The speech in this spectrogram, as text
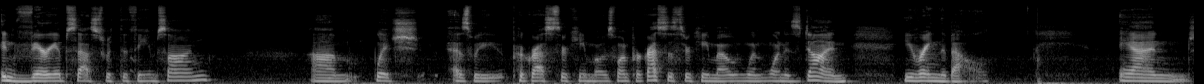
and very obsessed with the theme song, um, which as we progress through chemo. As one progresses through chemo, and when one is done, you ring the bell. And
